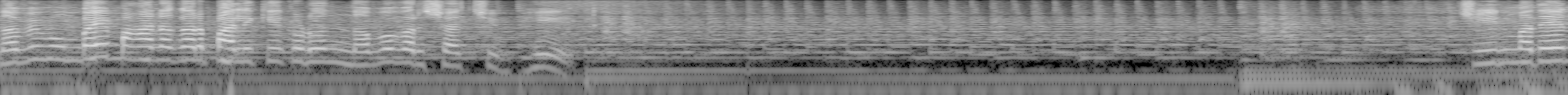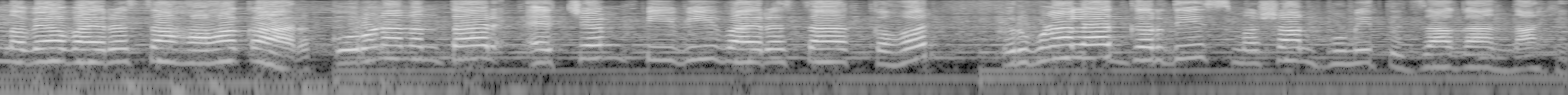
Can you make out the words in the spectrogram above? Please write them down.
नवी मुंबई महानगरपालिकेकडून नववर्षाची भेट. चीनमध्ये नव्या व्हायरसचा हाहाकार. कोरोनानंतर एच एम पी व्ही व्हायरसचा कहर. रुग्णालयात गर्दी स्मशानभूमीत जागा नाही.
